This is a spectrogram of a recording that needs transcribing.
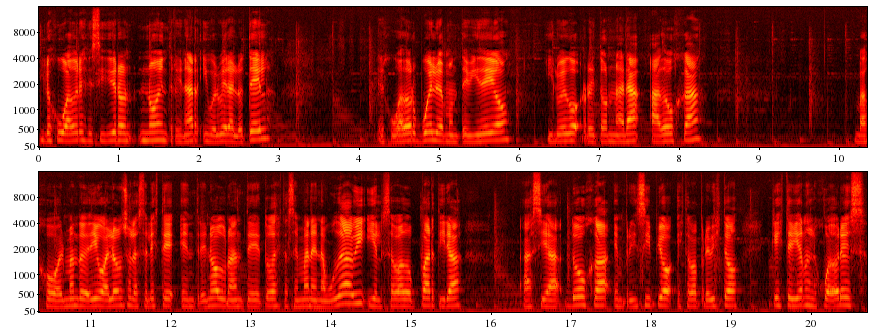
y los jugadores decidieron no entrenar y volver al hotel. El jugador vuelve a Montevideo y luego retornará a Doha. Bajo el mando de Diego Alonso, la Celeste entrenó durante toda esta semana en Abu Dhabi y el sábado partirá hacia Doha. En principio estaba previsto que este viernes los jugadores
